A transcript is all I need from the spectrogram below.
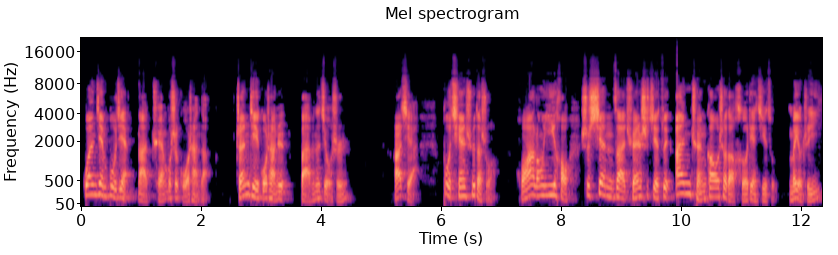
关键部件那全部是国产的，整体国产率百分之九十。而且不谦虚的说，华龙一号是现在全世界最安全高效的核电机组，没有之一。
